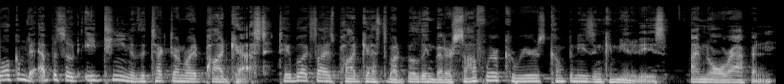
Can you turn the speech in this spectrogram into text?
and welcome to episode 18 of the Tech Done Right podcast, TableXI's podcast about building better software, careers, companies, and communities. I'm Noel Rappin.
